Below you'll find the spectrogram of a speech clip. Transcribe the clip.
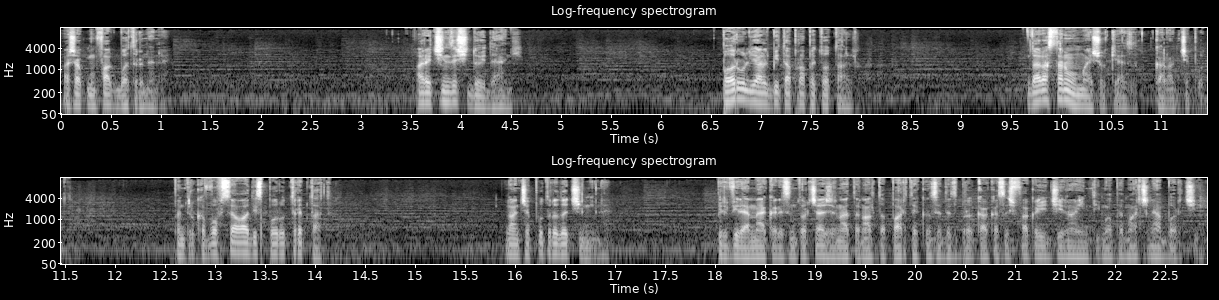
așa cum fac bătrânele. Are 52 de ani. Părul e albit aproape total. Dar asta nu mă mai șochează, ca la început. Pentru că vopseaua a dispărut treptat. La început rădăcinile. Privirea mea care se întorcea jenată în altă parte când se dezbrăca ca să-și facă igiena intimă pe marginea bărcii,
